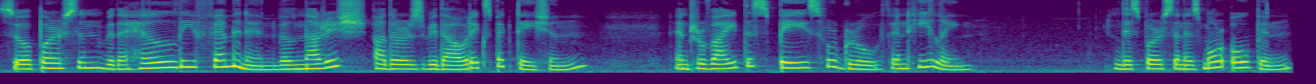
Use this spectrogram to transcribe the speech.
So, a person with a healthy feminine will nourish others without expectation and provide the space for growth and healing. This person is more open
